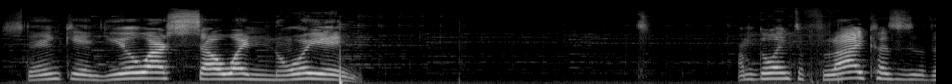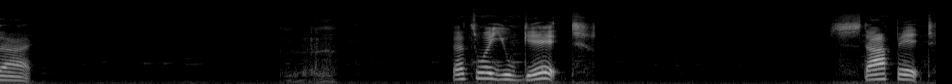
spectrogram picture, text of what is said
Stinking, you are so annoying. I'm going to fly because of that. That's what you get. Stop it.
